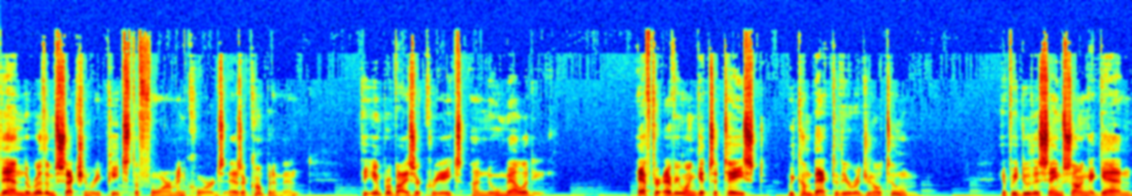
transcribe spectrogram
Then the rhythm section repeats the form and chords as accompaniment. The improviser creates a new melody. After everyone gets a taste, we come back to the original tune. If we do the same song again,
